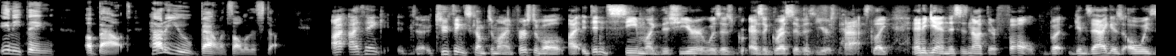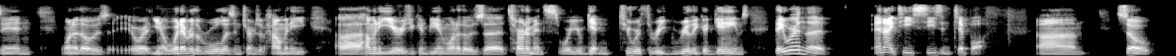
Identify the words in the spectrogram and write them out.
anything about. How do you balance all of this stuff? I, I think uh, two things come to mind. First of all, I, it didn't seem like this year was as as aggressive as years past. Like, and again, this is not their fault, but Gonzaga is always in one of those, or you know, whatever the rule is in terms of how many uh, how many years you can be in one of those uh, tournaments where you're getting two or three really good games. They were in the NIT season tip off. Um, so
